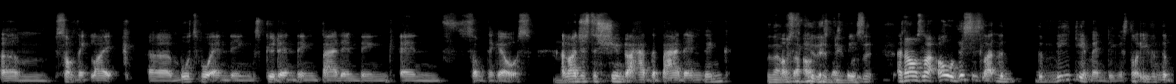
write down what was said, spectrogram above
um, something like uh, multiple endings, good ending, bad ending, and something else. And Mm. I just assumed I had the bad ending, But that was was a like, oh, good must ending, was it? and I was like, oh, this is like the the medium ending. It's not even the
